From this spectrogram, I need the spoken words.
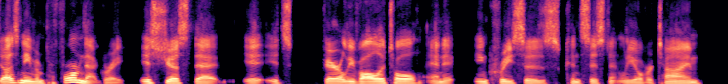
doesn't even perform that great. It's just that it, it's fairly volatile and it increases consistently over time.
